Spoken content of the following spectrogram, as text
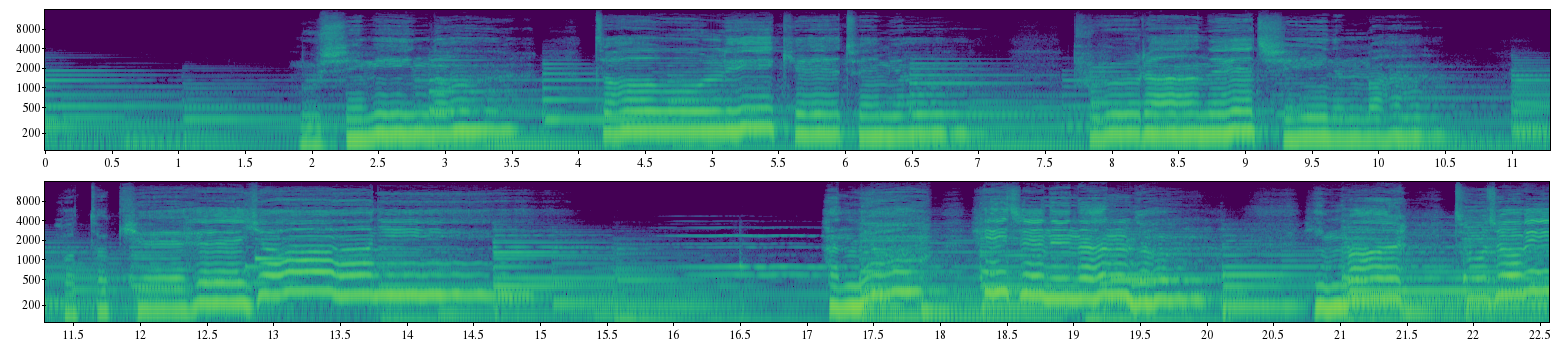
무심히 널 떠올리게 되면 불안해지는 맘 어떻게 해야 하니? 안녕 이제는 안녕. 이 말 도저히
